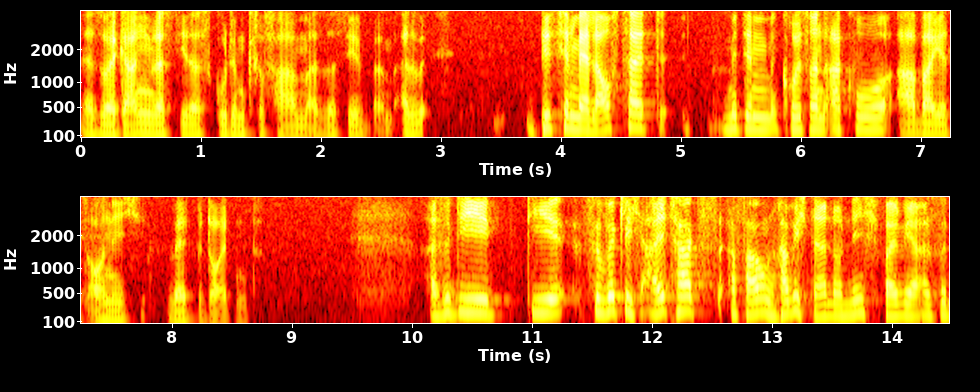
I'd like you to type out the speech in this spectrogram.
äh, so ergangen, dass die das gut im Griff haben. Also dass die, ähm, also ein bisschen mehr Laufzeit mit dem größeren Akku, aber jetzt auch nicht weltbedeutend. Also die, die so wirklich Alltagserfahrung habe ich da noch nicht, weil wir also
